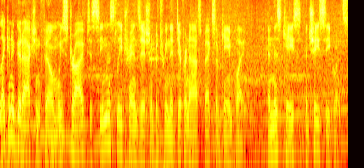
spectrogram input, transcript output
Like in a good action film, we strive to seamlessly transition between the different aspects of gameplay, in this case, a chase sequence.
